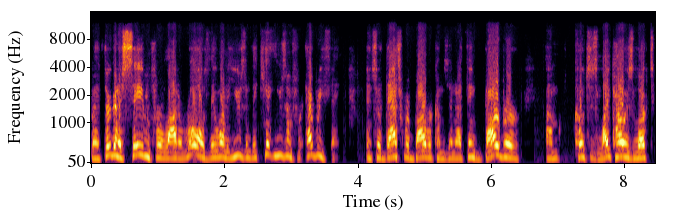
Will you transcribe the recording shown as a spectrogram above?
but if they're going to save him for a lot of roles, they want to use him. They can't use him for everything. And so that's where Barber comes in. I think Barber um, coaches like how he's looked.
